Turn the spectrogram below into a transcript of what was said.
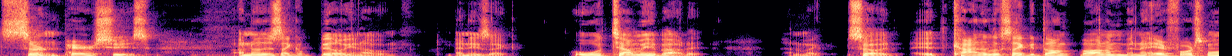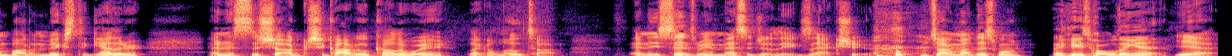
certain pair of shoes? I know there's like a billion of them, and he's like, "Well, well tell me about it." And I'm like, so it, it kind of looks like a dunk bottom and an Air Force One bottom mixed together, and it's the Chi- Chicago colorway, like a low top. And he sends me a message of the exact shoe. you talking about this one? Like he's holding it. Yeah,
